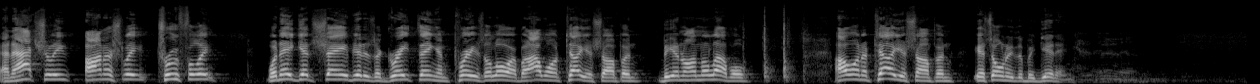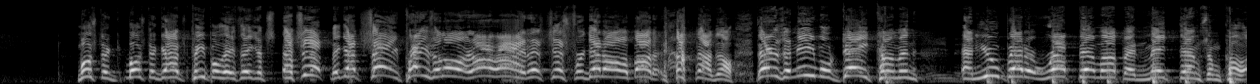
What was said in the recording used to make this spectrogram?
And actually, honestly, truthfully, when they get saved, it is a great thing and praise the Lord. But I want to tell you something, being on the level, I want to tell you something, it's only the beginning. Most of, most of God's people, they think it's that's it. They got saved. Praise the Lord. All right, let's just forget all about it. no, no. There's an evil day coming, and you better wrap them up and make them some clothes.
